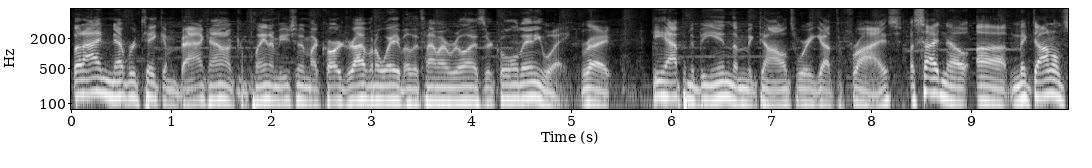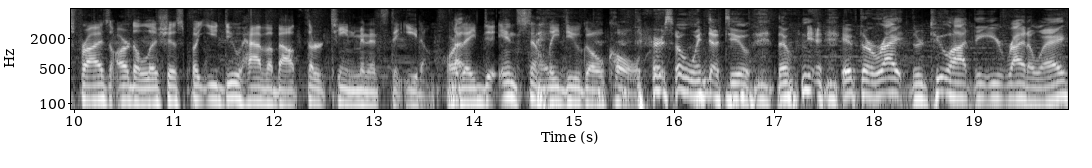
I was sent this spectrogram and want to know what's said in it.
But I never take them back. I don't complain. I'm usually in my car driving away by the time I realize they're cold anyway. Right. He happened to be in the McDonald's where he got the fries. A side note, uh, McDonald's fries are delicious, but you do have about 13 minutes to eat them, or Uh, they do instantly do go cold. There's a window too that when you, if they're right, they're too hot to eat right away.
